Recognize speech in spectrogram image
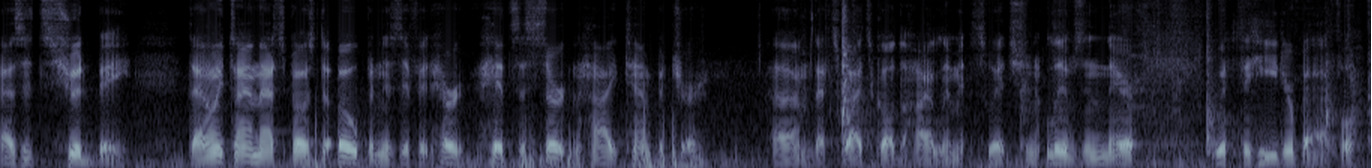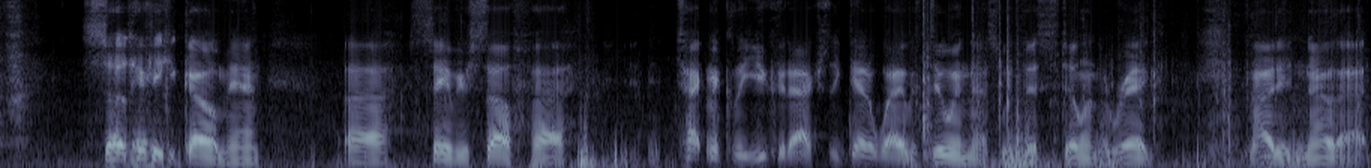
as it should be. The only time that's supposed to open is if it hurt, hits a certain high temperature. Um, that's why it's called the high limit switch, and it lives in there with the heater baffle. So there you go, man. Uh, save yourself. Uh, technically, you could actually get away with doing this with this still in the rig. I didn't know that.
